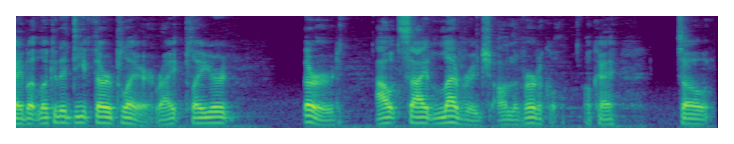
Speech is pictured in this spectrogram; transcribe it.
Okay, but look at the deep third player, right? Play your third outside leverage on the vertical, okay? So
